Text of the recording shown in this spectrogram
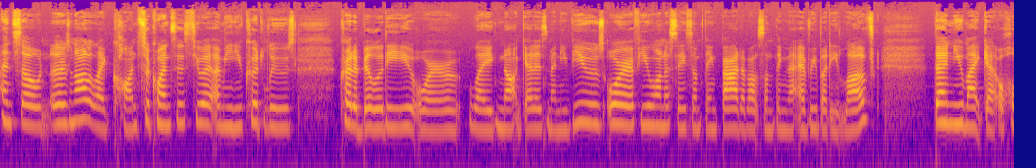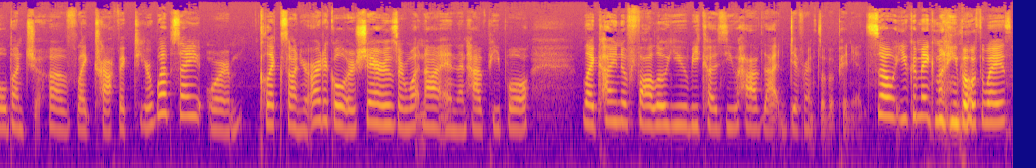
And so there's not like consequences to it. I mean, you could lose credibility or like not get as many views, or if you want to say something bad about something that everybody loved, then you might get a whole bunch of like traffic to your website or clicks on your article or shares or whatnot, and then have people like kind of follow you because you have that difference of opinion. So you can make money both ways.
